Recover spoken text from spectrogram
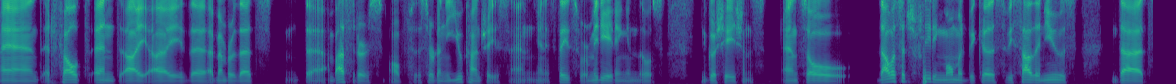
and it felt and I I the I remember that the ambassadors of certain EU countries and United States were mediating in those negotiations, and so that was such a fleeting moment because we saw the news that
